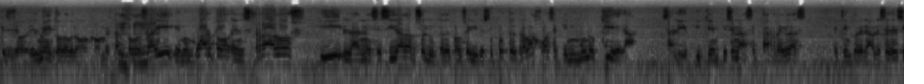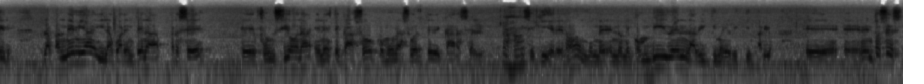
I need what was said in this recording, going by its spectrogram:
qué sé yo, el método Gronholm. Están todos ahí en un cuarto, encerrados, y la necesidad absoluta de conseguir ese puesto de trabajo hace que ninguno quiera salir y que empiecen a aceptar reglas este, intolerables. Es decir, la pandemia y la cuarentena per se eh, funciona en este caso como una suerte de cárcel, si se quiere, ¿no? En donde, en donde conviven la víctima y el victimario. Eh, eh, entonces,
